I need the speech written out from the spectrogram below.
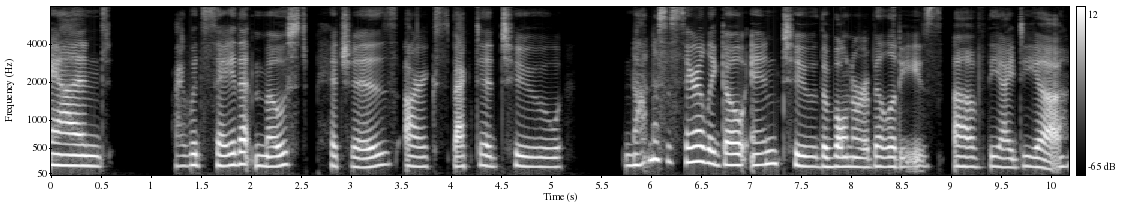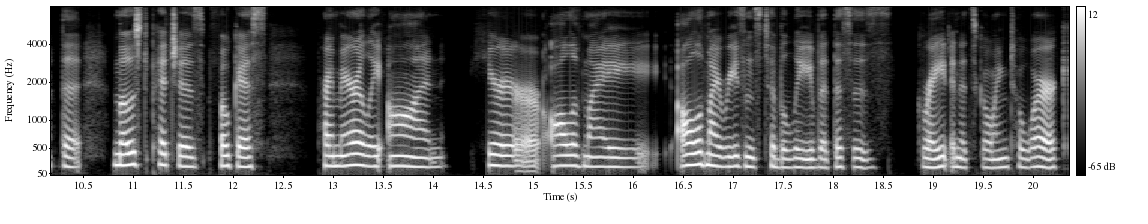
and I would say that most pitches are expected to not necessarily go into the vulnerabilities of the idea. The most pitches focus primarily on, "Here are all of my all of my reasons to believe that this is great and it's going to work."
